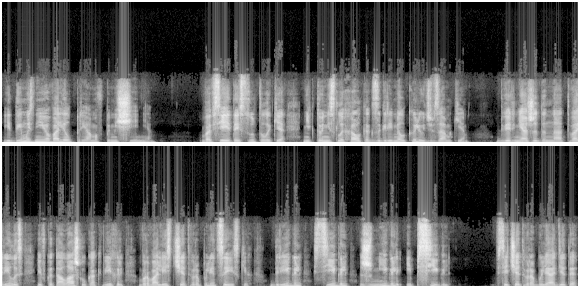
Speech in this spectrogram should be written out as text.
и дым из нее валил прямо в помещение. Во всей этой сутолоке никто не слыхал, как загремел ключ в замке. Дверь неожиданно отворилась, и в каталажку, как вихрь, ворвались четверо полицейских — Дригль, Сигль, Жмигль и Псигль. Все четверо были одеты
